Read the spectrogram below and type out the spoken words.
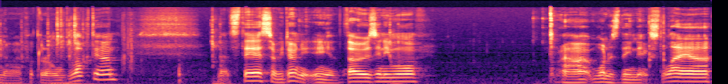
now I put the wrong block down. That's there, so we don't need any of those anymore. Uh, what is the next layer?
